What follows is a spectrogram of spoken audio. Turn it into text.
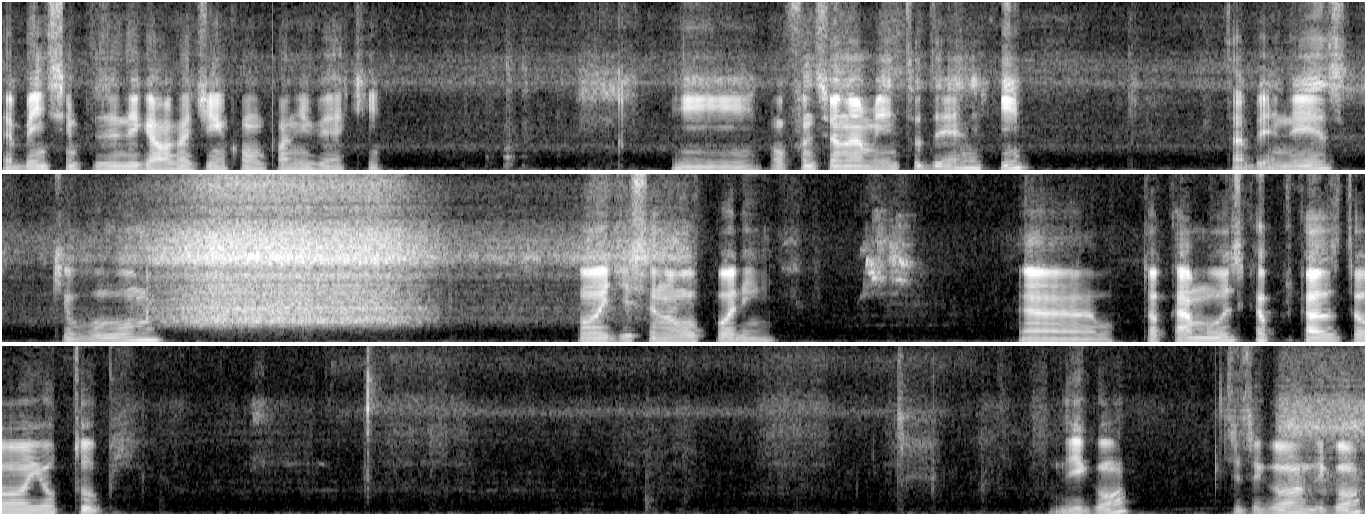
é bem simples de ligar o radinho, como podem ver aqui. E o funcionamento dele aqui, tá beleza. Aqui o volume. Como eu disse, eu não vou pôr em uh, tocar música por causa do YouTube. Ligou? Desligou? Ligou?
